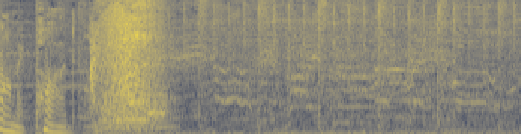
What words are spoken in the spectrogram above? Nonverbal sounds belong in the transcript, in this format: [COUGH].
Comic Pod.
